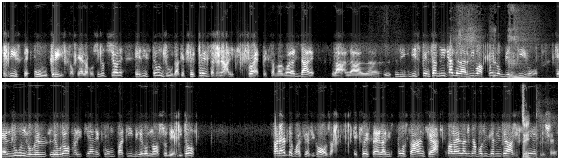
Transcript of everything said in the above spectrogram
esiste un Cristo che è la Costituzione, esiste un Giuda che per 30 denari, cioè per salvaguardare la, la, la, l'indispensabilità dell'arrivo a quell'obiettivo che è l'unico che l'Europa ritiene compatibile col nostro debito, farebbe qualsiasi cosa. E questa è la risposta anche a qual è la linea politica di Draghi. Sì. Semplice.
